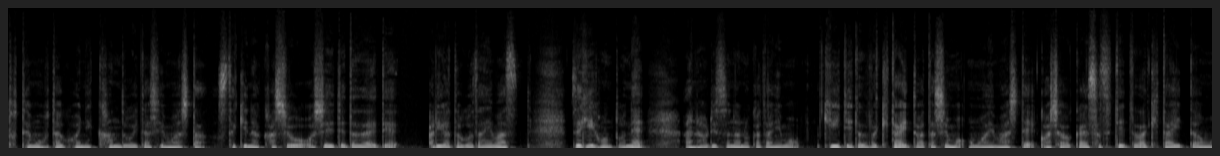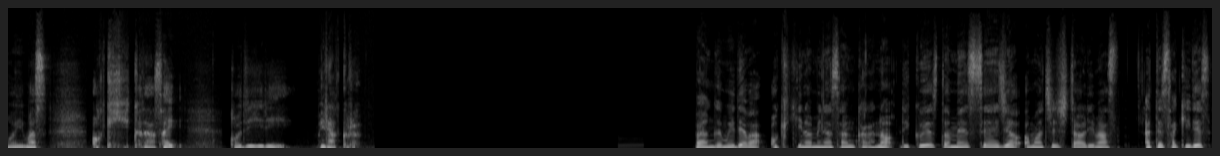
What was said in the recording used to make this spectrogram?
とても歌声に感動いたしました。素敵な歌詞を教えていただいてありがとうございます。ぜひ本当ね、あの、リスナーの方にも聞いていただきたいと私も思いましてご紹介させていただきたいと思います。お聴きください。コディリー、ミラクル。番組ではお聞きの皆さんからのリクエストメッセージをお待ちしております。宛先です。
